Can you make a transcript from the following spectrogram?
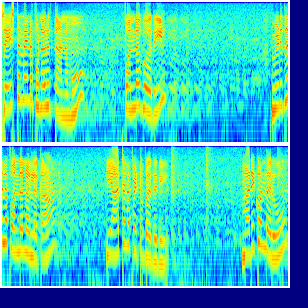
శ్రేష్టమైన పునరుత్నము పొందగోరి విడుదల పొందనొల్లక యాతన పెట్టబడి మరికొందరు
